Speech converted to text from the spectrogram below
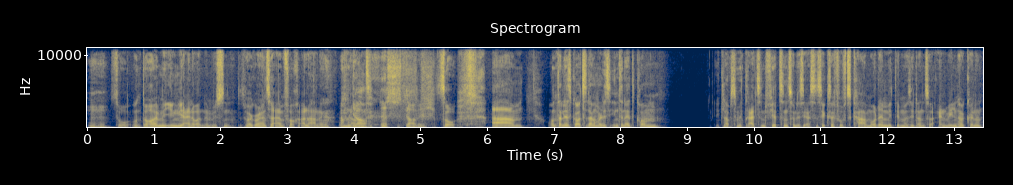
Mhm. So, und da habe ich mich irgendwie einordnen müssen. Das war gar nicht so einfach alleine am Ja, Land. das glaube ich. So. Ähm, und dann ist Gott sei Dank mal das Internet gekommen. Ich glaube, so mit 13, 14, so das erste 56K-Modem, mit dem man sich dann so einwählen hat können.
